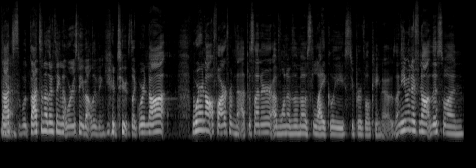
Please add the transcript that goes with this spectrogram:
That's what that's another thing that worries me about living here too. It's like we're not we're not far from the epicenter of one of the most likely super volcanoes. And even if not this one,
